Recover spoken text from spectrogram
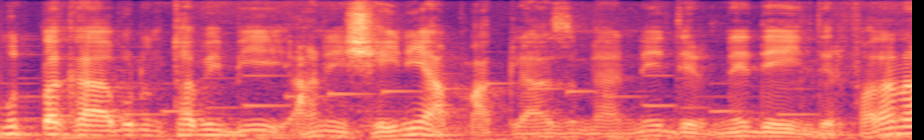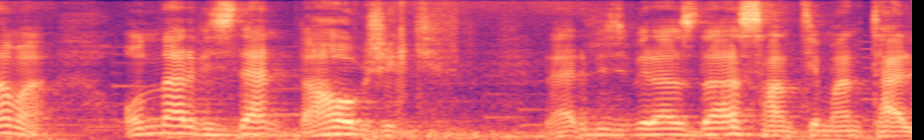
mutlaka bunun tabii bir hani şeyini yapmak lazım yani nedir ne değildir falan ama onlar bizden daha objektifler. Biz biraz daha santimental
